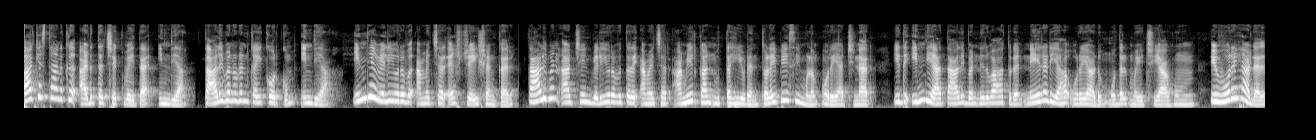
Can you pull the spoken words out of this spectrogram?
பாகிஸ்தானுக்கு அடுத்த செக் வைத்த இந்தியா. தாலிபனுடன் கைகோர்க்கும் இந்தியா. இந்திய வெளியுறவு அமைச்சர் எஸ். ஜெய்சங்கர் தாலிபான் ஆட்சியின் வெளியுறவுத்துறை அமைச்சர் அமீர்கான் முத்தகியுடன் தொலைபேசி மூலம் உரையாற்றினார். இது இந்தியா தாலிபான் நிர்வாகத்துடன் நேரடியாக உரையாடும் முதல் முயற்சியாகும். இவ்வுரையாடல்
